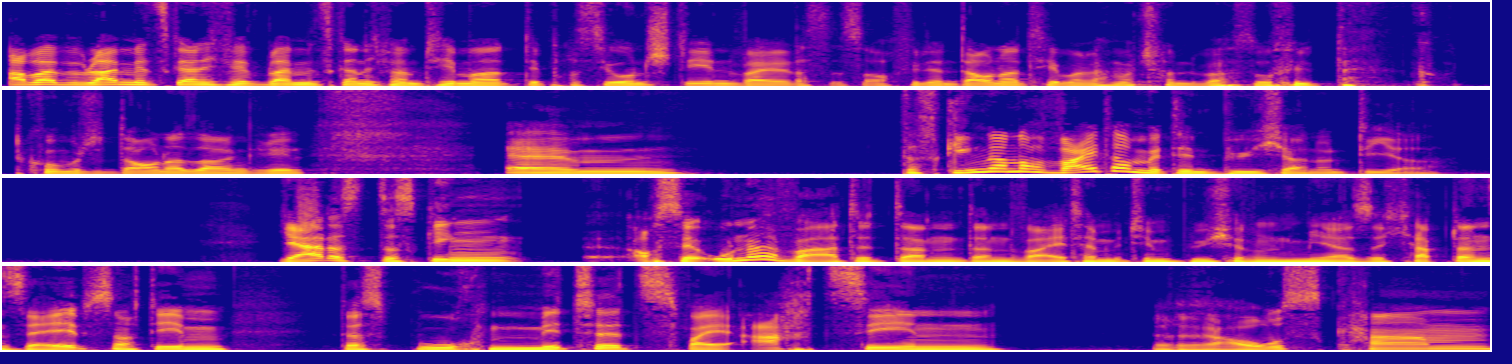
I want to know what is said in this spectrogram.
aber wir bleiben jetzt gar nicht, wir bleiben jetzt gar nicht beim Thema Depression stehen, weil das ist auch wieder ein Downer-Thema. Wir haben schon über so viel komische Downer-Sachen geredet. Ähm, das ging dann noch weiter mit den Büchern und dir. Ja, das, das ging auch sehr unerwartet dann, dann weiter mit den Büchern und mir. Also ich habe dann selbst, nachdem das Buch Mitte 2018 rauskam,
